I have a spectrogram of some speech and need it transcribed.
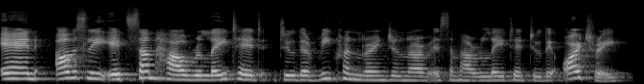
And obviously, it's somehow related to the recurrent laryngeal nerve is somehow related to the artery,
